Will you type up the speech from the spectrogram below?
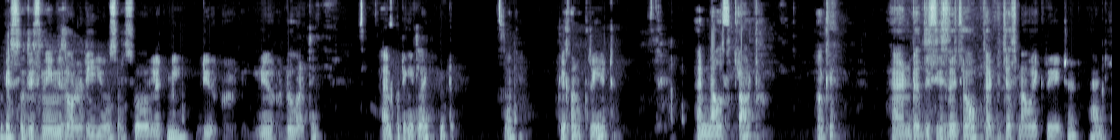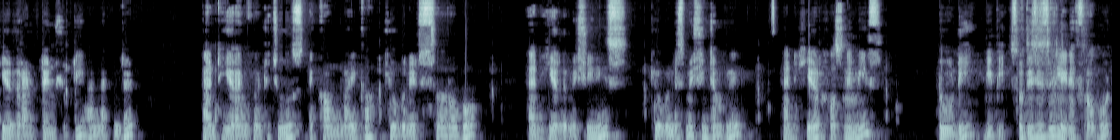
Okay so this name is already used so let me do new do one thing. I'm putting it like youtube. Okay click on create. And now start. Okay. And uh, this is the job that just now i created. And here the runtime should be unattended. And here i'm going to choose account like a kubernetes robo. And here the machine is kubernetes machine template. And here hostname is 2dbb so this is a linux robot.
